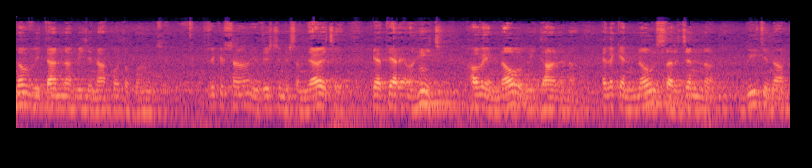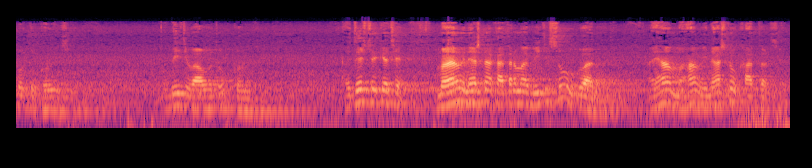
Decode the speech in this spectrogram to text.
નવ વિધાનના બીજ નાખો તો ઘણું છે. શ્રી કૃષ્ણ યુધિષ્ઠિરને સમજાવે છે કે અત્યારે અહીં જ હવે નવ વિધાનના એટલે કે નવ સર્જનના બીજ નાખો તો ઘણું છે. બીજ વાવો તો ઘણું છે. યુધિષ્ઠિર કહે છે, મહાવિનાશના ખાતરમાં બીજ શું ઉગવાનું? અહીંયા મહાવિનાશનું ખાતર છે.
